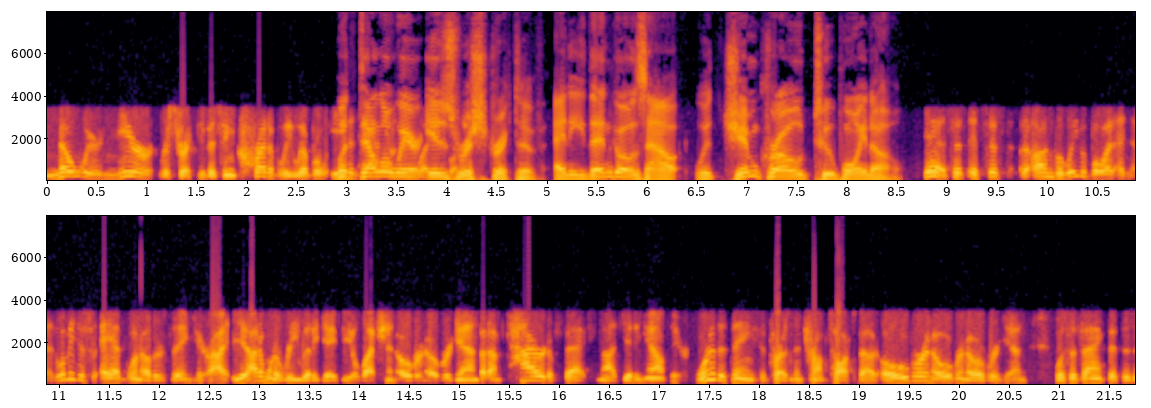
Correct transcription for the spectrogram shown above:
nowhere near restrictive. It's incredibly liberal. Even But Delaware is restrictive. And he then goes out with Jim Crow 2.0. Yeah, it's just, it's just unbelievable. And let me just add one other thing here. I, yeah, I don't want to relitigate the election over and over again, but I'm tired of facts not getting out there. One of the things that President Trump talked about over and over and over again was the fact that the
